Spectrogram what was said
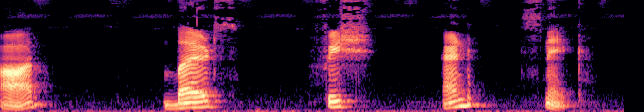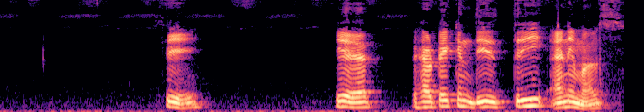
are birds, fish and snake. See, here we have taken these three animals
